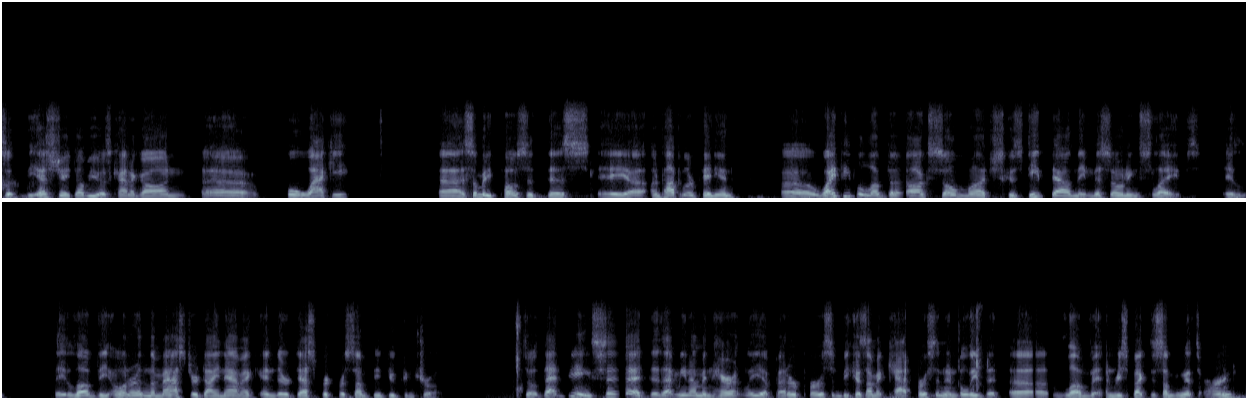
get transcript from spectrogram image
so the SJW has kind of gone uh, full wacky. Uh, somebody posted this, a uh, unpopular opinion. Uh, white people love dogs so much because deep down they miss owning slaves. They, they love the owner and the master dynamic and they're desperate for something to control. So that being said, does that mean I'm inherently a better person because I'm a cat person and believe that uh, love and respect is something that's earned?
